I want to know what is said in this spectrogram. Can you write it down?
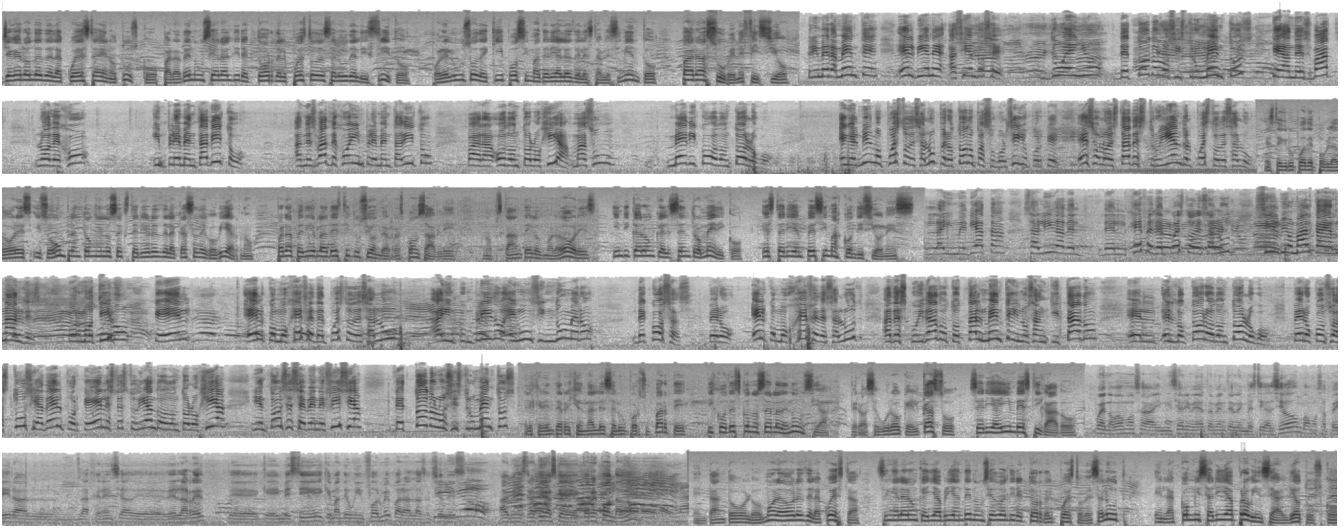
llegaron desde la cuesta en Otusco para denunciar al director del puesto de salud del distrito por el uso de equipos y materiales del establecimiento para su beneficio. Primeramente, él viene haciéndose dueño de todos los instrumentos que ANESBAT lo dejó implementadito. ANESBAT dejó implementadito para odontología, más un médico odontólogo en el mismo puesto de salud, pero todo para su bolsillo, porque eso lo está destruyendo el puesto de salud. Este grupo de pobladores hizo un plantón en los exteriores de la Casa de Gobierno para pedir la destitución del responsable. No obstante, los moradores indicaron que el centro médico estaría en pésimas condiciones. La inmediata salida del, del, jefe del puesto de salud, Silvio Malca Hernández, por motivo que él, él como jefe del puesto de salud ha incumplido en un sinnúmero de cosas, pero él como jefe de salud ha descuidado totalmente y nos han quitado el, el, doctor odontólogo, pero con su astucia de él, porque él está estudiando odontología y entonces se beneficia de todos los instrumentos. El gerente regional de salud por su parte dijo desconocer la denuncia, pero aseguró que el caso sería investigado. Bueno, vamos a iniciar inmediatamente la investigación, vamos a pedir a la gerencia de, de la red de, que investigue y que mande un informe para las acciones administrativas que correspondan. ¿no? En tanto, los moradores de la cuesta señalaron que ya habrían denunciado al director del puesto de salud en la comisaría provincial de Otusco.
